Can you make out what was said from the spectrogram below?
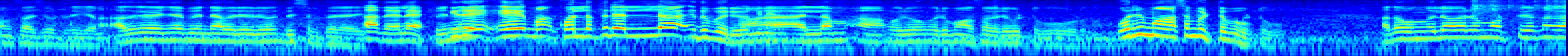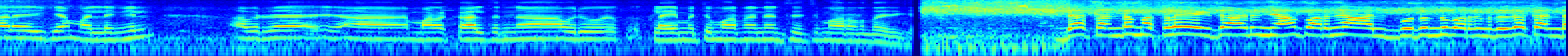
സംസാരിച്ചുകൊണ്ടിരിക്കുകയാണ് അത് കഴിഞ്ഞാൽ പിന്നെ അവരൊരു നിശബ്ദരായി. അതെ അല്ലേ? ഇത് കൊല്ലത്തിലെല്ലാം ഇത് വരും എല്ലാം ഒരു ഒരു മാസം അവർ വിട്ടു പോകുന്നു. ഒരു മാസം വിട്ടുപോകും അത് ഒന്നിലും അവർ മുട്ടിയിരുന്ന കാലമായിരിക്കാം. അല്ലെങ്കിൽ അവരുടെ മഴക്കാലത്തിന് ഒരു ക്ലൈമറ്റ് മാറുന്നതിനനുസരിച്ച് മാറണതായിരിക്കും. ഇതാ കണ്ട മക്കളെ ഇതാണ് ഞാൻ പറഞ്ഞ അത്ഭുതം എന്ന് പറയുന്നത്. ഇതാ കണ്ട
